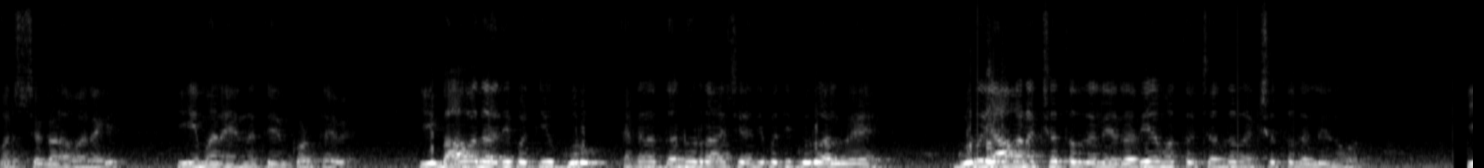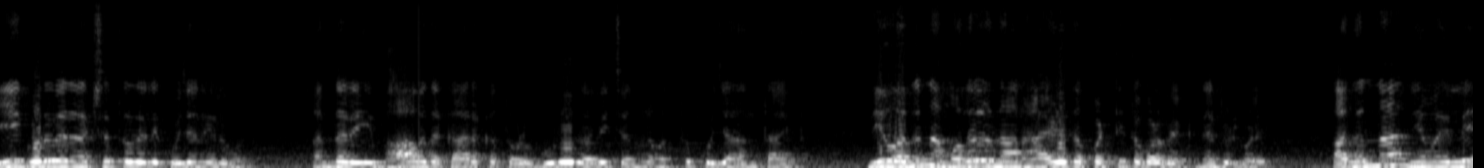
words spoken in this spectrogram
ವರ್ಷಗಳವರೆಗೆ ಈ ಮನೆಯನ್ನು ತೆಗೆದುಕೊಳ್ತೇವೆ ಈ ಭಾವದ ಅಧಿಪತಿಯು ಗುರು, ಯಾಕಂದರೆ ಧನುರ್ ರಾಶಿ ಅಧಿಪತಿ ಗುರು ಅಲ್ವೇ? ಗುರು ಯಾವ ನಕ್ಷತ್ರದಲ್ಲಿ, ರವಿಯ ಮತ್ತು ಚಂದ್ರ ನಕ್ಷತ್ರದಲ್ಲಿರುವನು ಈ ಗುರುವಿನ ನಕ್ಷತ್ರದಲ್ಲಿ ಕುಜನಿರುವನು ಅಂದರೆ ಈ ಭಾವದ ಕಾರಕತ್ವಗಳು ಗುರು, ರವಿ, ಚಂದ್ರ ಮತ್ತು ಕುಜ ಅಂತ ಆಯಿತು. ನೀವು ಅದನ್ನು ಮೊದಲು ನಾನು ಹೇಳಿದ ಪಟ್ಟಿ ತಗೊಳ್ಬೇಕು, ನೆನ್ಪಿಟ್ಕೊಳ್ಳಿ. ಅದನ್ನು ನೀವು ಇಲ್ಲಿ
